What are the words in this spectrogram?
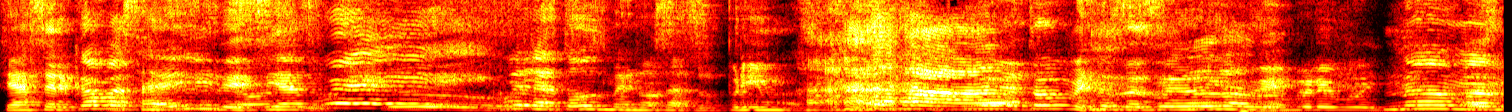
Te acercabas a él y decías, güey, huele a todos menos a Supreme. huele a todos menos a Supreme, no, güey. No mames.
